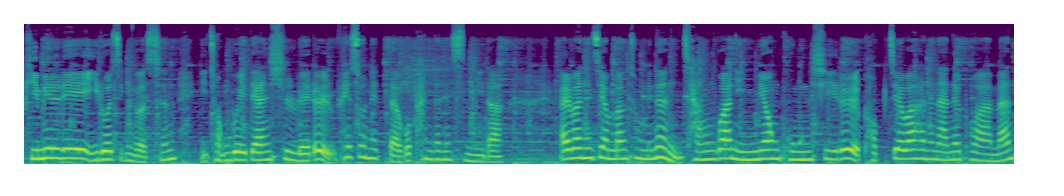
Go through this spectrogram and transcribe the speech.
비밀리에 이루어진 것은 이 정부에 대한 신뢰를 훼손했다고 판단했습니다. 알바니지 연방 총리는 장관 임명 공시를 법제화하는 안을 포함한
